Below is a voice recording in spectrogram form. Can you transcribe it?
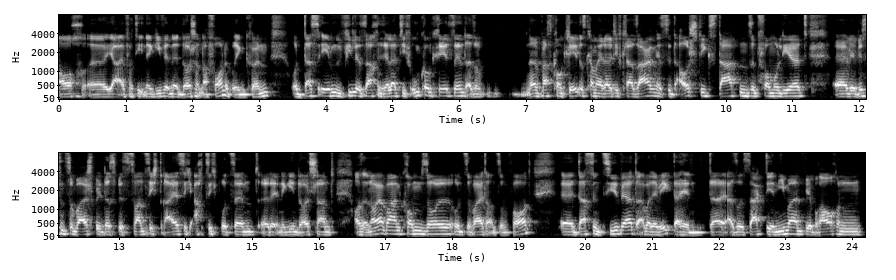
auch äh, ja einfach die Energiewende in Deutschland nach vorne bringen können und dass eben viele Sachen relativ unkonkret sind. Also ne, was konkret ist, kann man ja relativ klar sagen. Es sind Ausstiegsdaten sind formuliert. Äh, wir wissen zum Beispiel, dass bis 2030 80 Prozent äh, der Energie in Deutschland aus Erneuerbaren kommen soll und so weiter und so fort. Äh, das sind Zielwerte, aber der Weg dahin, da, also es sagt dir niemand, wir brauchen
